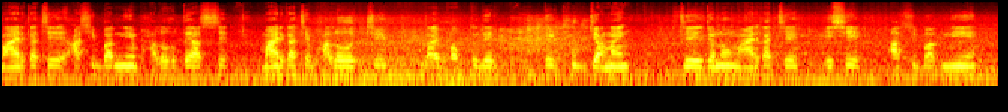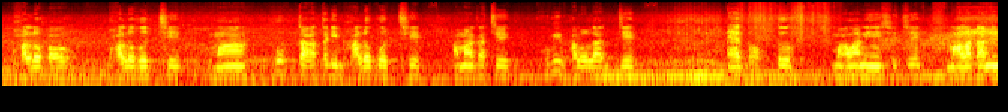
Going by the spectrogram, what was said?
মায়ের কাছে আশীর্বাদ নিয়ে ভালো হতে আসছে, মায়ের কাছে ভালো হচ্ছে। তাই ভক্তদের খুব জানাই যে যেন মায়ের কাছে এসে আশীর্বাদ নিয়ে ভালো হও, ভালো হচ্ছে। মা খুব তাড়াতাড়ি ভালো করছে। আমার কাছে খুবই ভালো লাগছে। এক ভক্ত মালা নিয়ে এসেছে। মালাটা আমি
